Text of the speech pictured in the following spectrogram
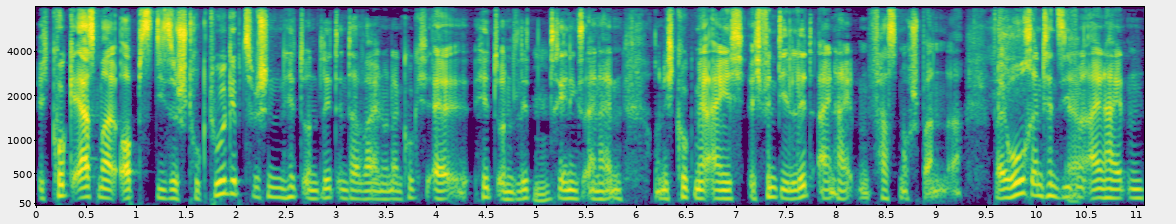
ich gucke erstmal, ob es diese Struktur gibt zwischen Hit- und Lit-Intervallen und dann gucke ich, äh, Hit- und Mhm. Lit-Trainingseinheiten und ich gucke mir eigentlich, ich finde die Lit-Einheiten fast noch spannender. Bei hochintensiven Ja. Einheiten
